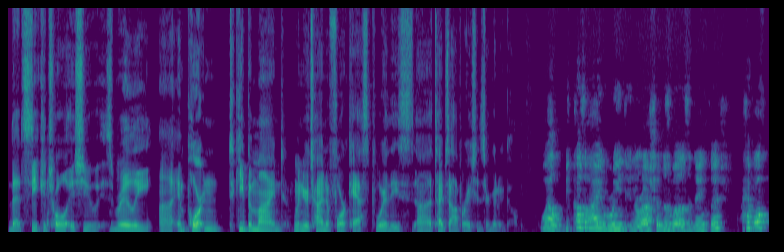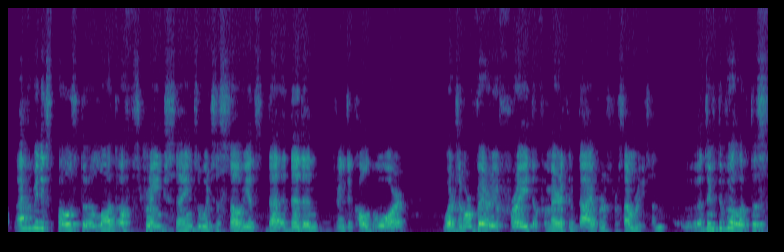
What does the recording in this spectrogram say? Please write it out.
that sea control issue is really uh, important to keep in mind when you're trying to forecast where these uh, types of operations are going to go. Well, because I read in Russian as well as in English, I have often, I have been exposed to a lot of strange things which the Soviets did during the Cold War, where they were very afraid of American divers for some reason. They've developed this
